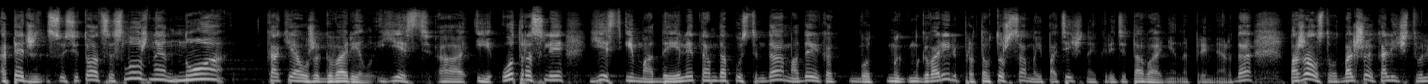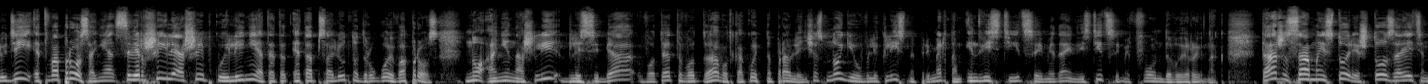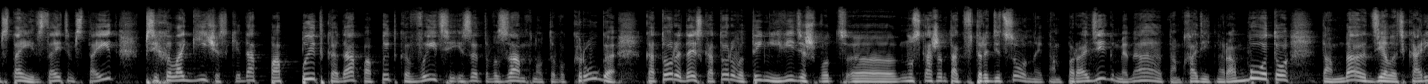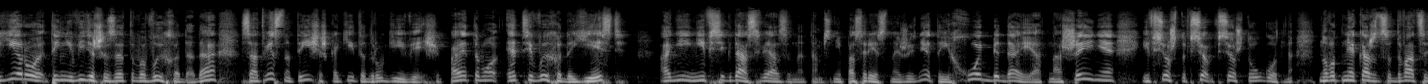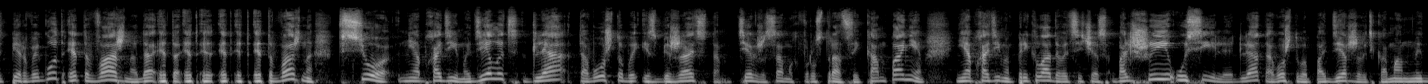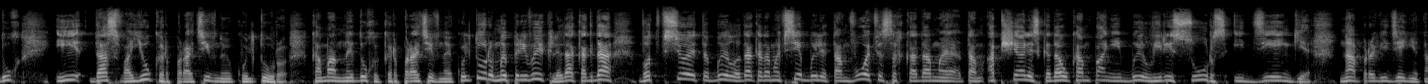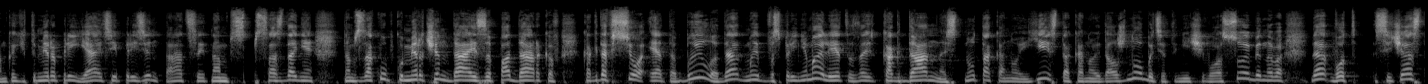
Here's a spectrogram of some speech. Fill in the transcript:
опять же, ситуация сложная, но как я уже говорил, есть а, и отрасли, есть и модели, там, допустим, да, модель, как вот мы, мы говорили про то, то же самое ипотечное кредитование, например, да. Пожалуйста, вот большое количество людей, это вопрос, они совершили ошибку или нет, это, это абсолютно другой вопрос, но они нашли для себя вот это вот, да, вот какое-то направление. Сейчас многие увлеклись, например, там, инвестициями, да, инвестициями в фондовый рынок. Та же самая история, что за этим стоит? За этим стоит психологически, да, попытка, да, попытка попытка выйти из этого замкнутого круга, который, да, из которого ты не видишь, вот, э, ну, скажем так, в традиционной там парадигме, да, там, ходить на работу, там, да, делать карьеру, ты не видишь из этого выхода, да, соответственно, ты ищешь какие-то другие вещи. Поэтому эти выходы есть, они не всегда связаны там, с непосредственной жизнью. Это и хобби, да, и отношения, и все, что, все, все, что угодно. Но вот мне кажется, 21 год, это важно, да, это, это, это, это, важно. Все необходимо делать для того, чтобы избежать там, тех же самых фрустраций. Компаниям необходимо прикладывать сейчас большие усилия для того, чтобы поддерживать командный дух и, да, свою корпоративную культуру. Командный дух и корпоративная культура, мы привыкли, да, когда вот все это было, да, когда мы все были там в офисах, когда мы там общались, когда у компании был и ресурс, и деньги на проведение там каких-то мероприятий, презентаций, там создание, там закупку мерчендайза, подарков, когда все это было, да, мы воспринимали это, знаете, как данность, ну так оно и есть, так оно и должно быть, это ничего особенного, да, вот сейчас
